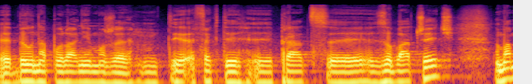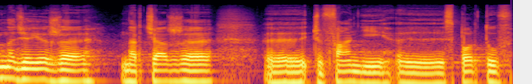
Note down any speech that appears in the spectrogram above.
e, był na Polanie może mm, te efekty e, prac zobaczyć. No mam nadzieję, że narciarze czy fani sportów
